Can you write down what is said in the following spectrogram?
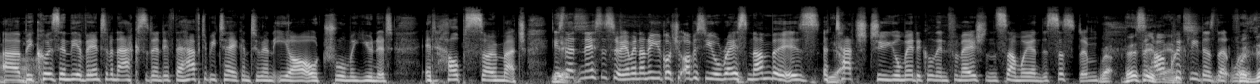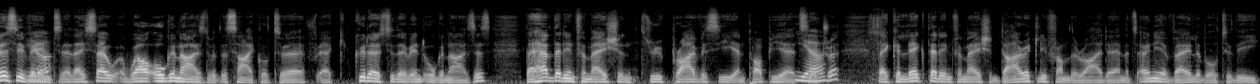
uh, because in the event of an accident, if they have to be taken to an ER or trauma unit, it helps so much. Is Yes. that necessary? I mean, I know you got your, obviously your race number is attached to your medical information somewhere in the system. Well, this but event, how quickly does that work? For this Yeah. event, uh, they're so well organised with the cycle tour. Uh, kudos to the event organisers. They have that information through privacy and Yeah. etc. They collect that information directly from the rider, and it's only available to the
